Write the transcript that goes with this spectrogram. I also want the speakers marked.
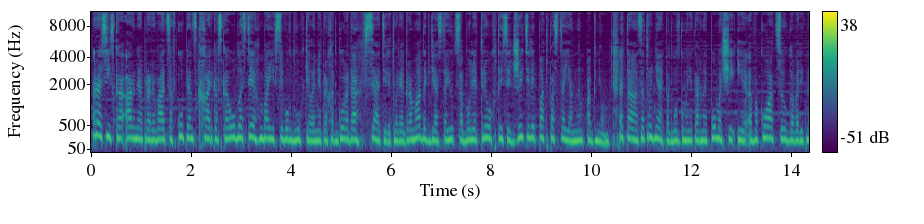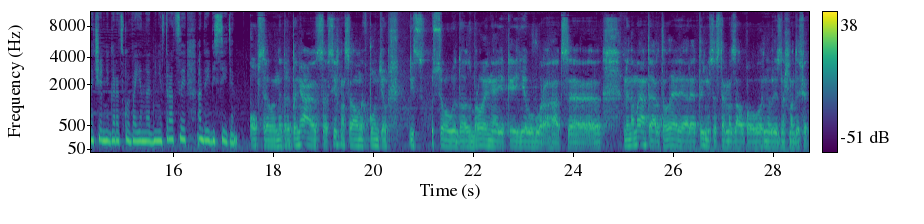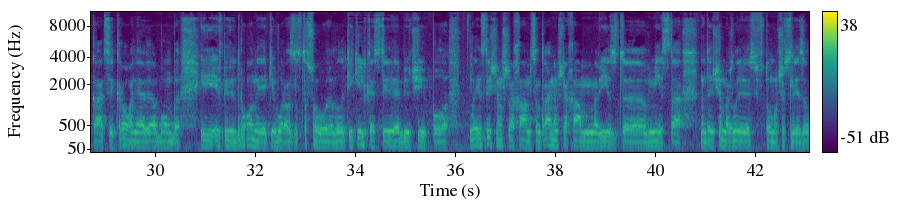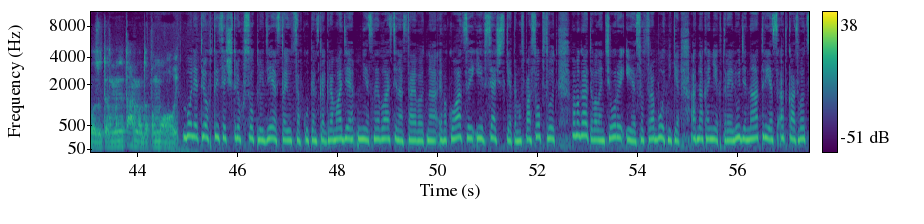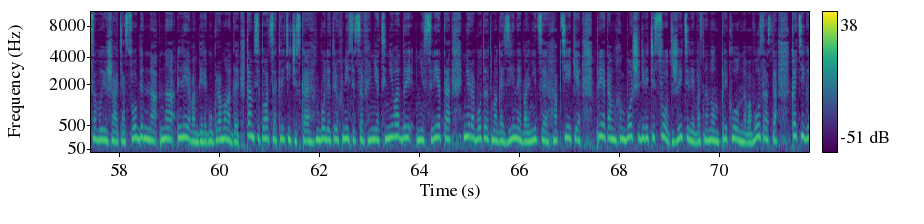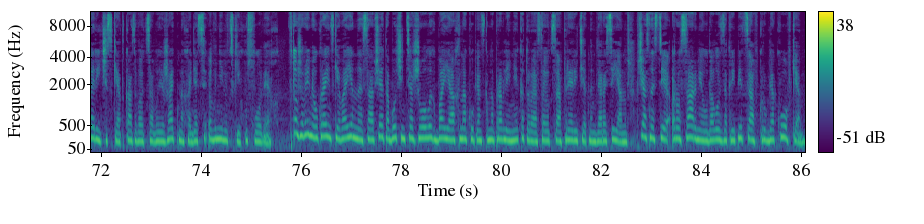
Speaker 1: Российская армия прорывается в Купянск Харьковской области. Бои всего в двух километрах от города. Вся территория громады, где остаются более трех тысяч жителей под постоянным огнем. Это затрудняет подвоз гуманитарной помощи и эвакуацию, говорит начальник городской военной администрации Андрей Беседин.
Speaker 2: Обстріли не припиняються всіх населених пунктів із усього виду озброєння, яке є у ворога. Це е, міномети, артилерія, реактивні системи залпового вогню різних модифікацій, керовані авіабомби і FPV-дрони, які ворог застосовує в великій кількості, б'ючи по логістичним шляхам, центральним шляхам на в'їзд е, в міста, надаючи можливість в тому числі завозити гуманітарну допомогу
Speaker 1: Более 3300 людей остаются в Купянской громаде. Местные власти настаивают на эвакуации и всячески этому способствуют. Помогают и волонтеры, и соцработники. Однако некоторые люди на отрез отказываются выезжать, особенно на левом берегу громады. Там ситуация критическая. Более трех месяцев нет ни воды, ни света, не работают магазины, больницы, аптеки. При этом больше 900 жителей, в основном преклонного возраста, категорически отказываются выезжать, находясь в нелюдских условиях. В то же время украинские военные сообщают об очень тяжелых боях на Купянском направлении, которое остается приоритетным для россиян. В частности, Росармии удалось закрепиться в Кругляковке.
